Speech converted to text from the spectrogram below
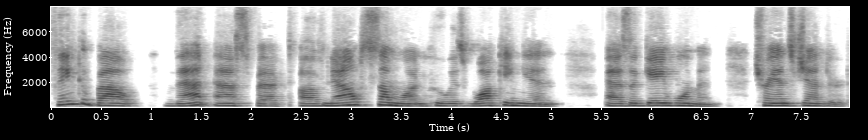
Think about that aspect of now someone who is walking in as a gay woman, transgendered,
